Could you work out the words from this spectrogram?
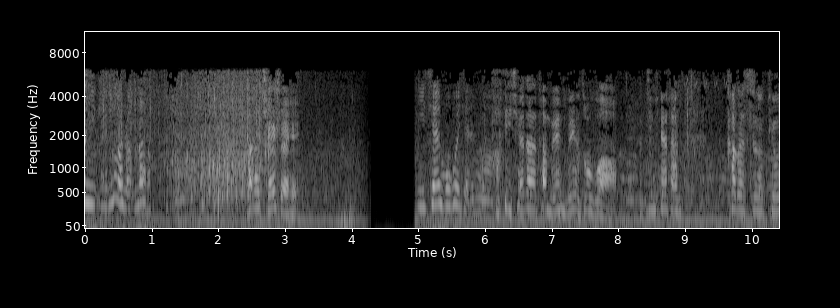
不是你你乐什么呢？他在潜水。以前不会潜是吗？他 以前的他没没有做过啊，今天他。看的是丢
